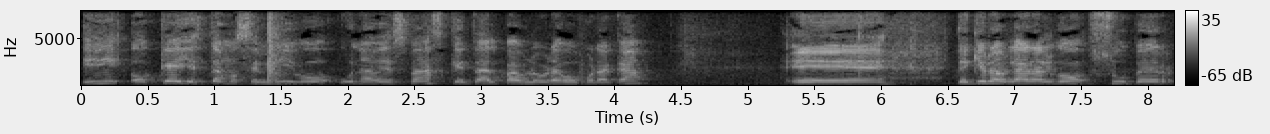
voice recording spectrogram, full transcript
Y ok, estamos en vivo una vez más. ¿Qué tal Pablo Bravo por acá? Eh, te quiero hablar algo súper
